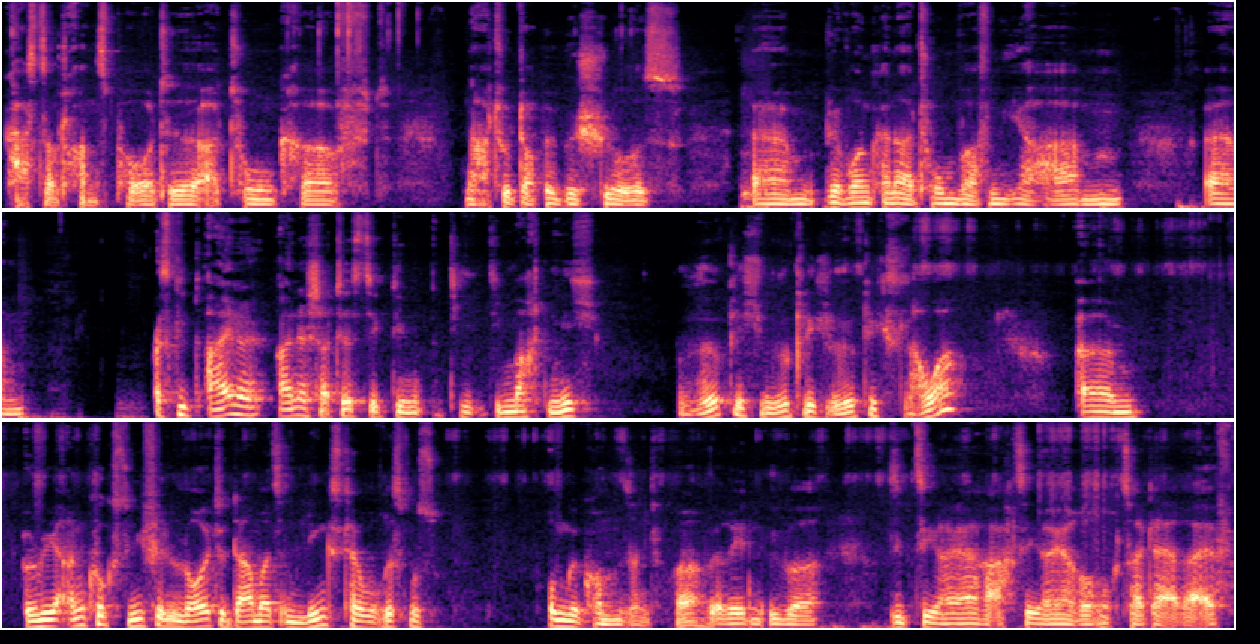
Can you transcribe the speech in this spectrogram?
Castortransporte, Atomkraft, NATO-Doppelbeschluss, ähm, wir wollen keine Atomwaffen hier haben. Ähm, es gibt eine, eine Statistik, die, die, die macht mich wirklich, wirklich, wirklich sauer. Ähm, wenn du dir anguckst, wie viele Leute damals im Linksterrorismus umgekommen sind, ja, wir reden über 70er Jahre, 80er Jahre, Hochzeit der RAF,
